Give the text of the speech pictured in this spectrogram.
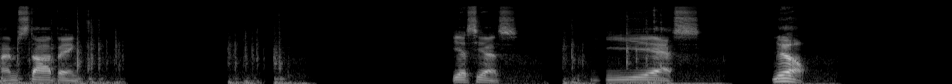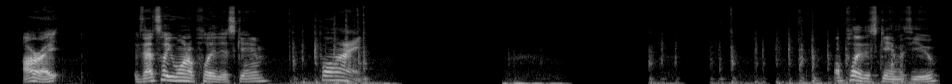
I'm stopping. Yes, yes. Yes. No. Alright. If that's how you want to play this game, fine. I'll play this game with you.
